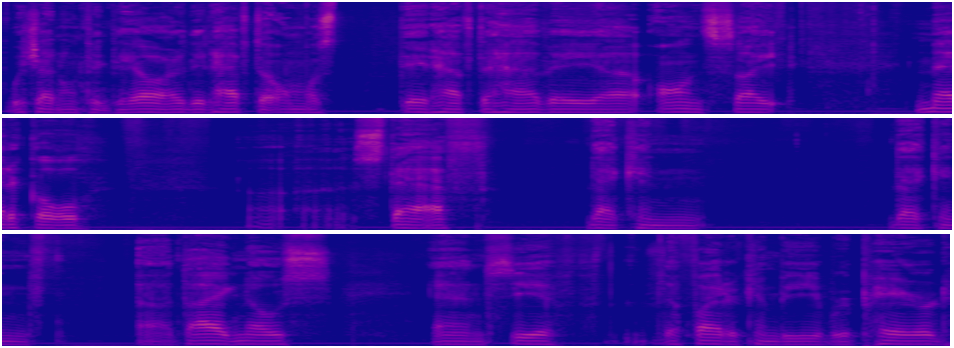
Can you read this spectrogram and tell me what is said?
which I don't think they are, they'd have to almost they'd have to have a uh, on-site medical uh, staff that can that can uh, diagnose and see if the fighter can be repaired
